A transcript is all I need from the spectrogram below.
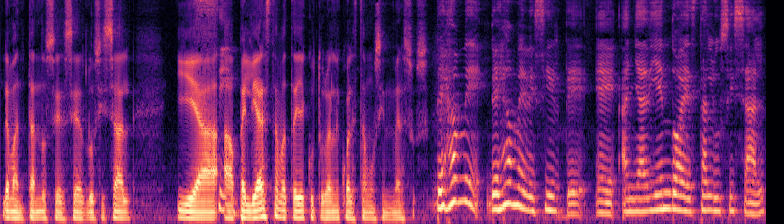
levantándose a ser luz y sal y a, pelear esta batalla cultural en la cual estamos inmersos. Déjame, déjame decirte, eh, añadiendo a esta luz y sal,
